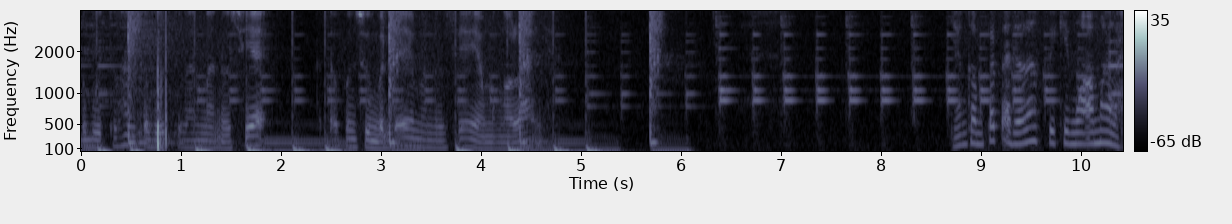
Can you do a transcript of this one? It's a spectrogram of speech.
kebutuhan-kebutuhan manusia ataupun sumber daya manusia yang mengolahnya. Yang keempat adalah fikih muamalah.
